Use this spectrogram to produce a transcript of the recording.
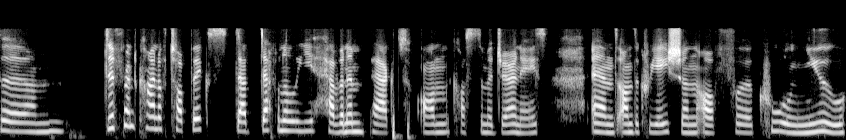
um, different kind of topics that definitely have an impact on customer journeys and on the creation of uh, cool new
